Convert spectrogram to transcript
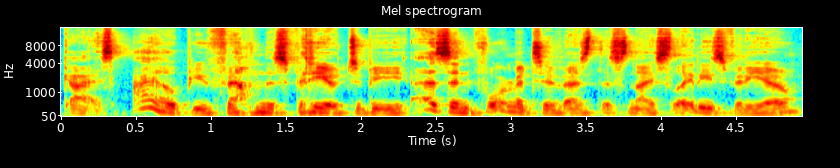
guys, I hope you found this video to be as informative as this nice lady's video,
